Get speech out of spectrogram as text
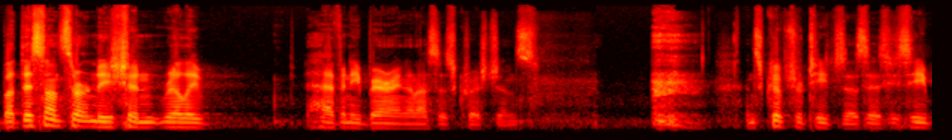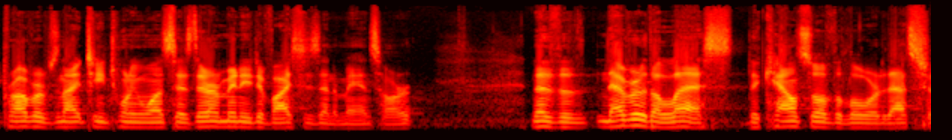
But this uncertainty shouldn't really have any bearing on us as Christians. and Scripture teaches us this. You see, Proverbs 19:21 says, "There are many devices in a man's heart. Nevertheless, the counsel of the Lord that sh-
